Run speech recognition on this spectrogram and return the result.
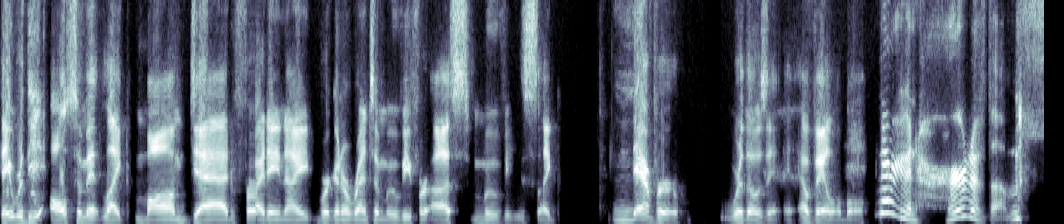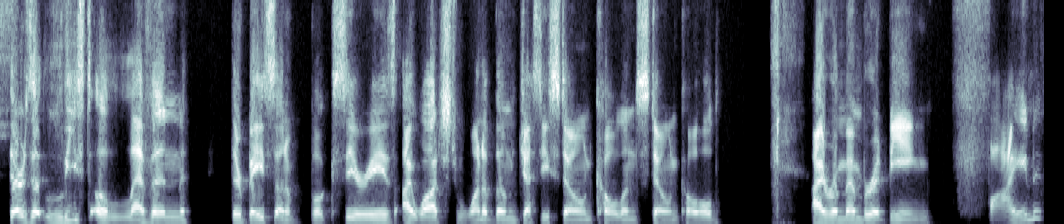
They were the ultimate like mom, dad, Friday night, we're going to rent a movie for us movies. Like never were those available. Never even heard of them. There's at least 11. They're based on a book series. I watched one of them, Jesse Stone, colon Stone Cold. I remember it being fine,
